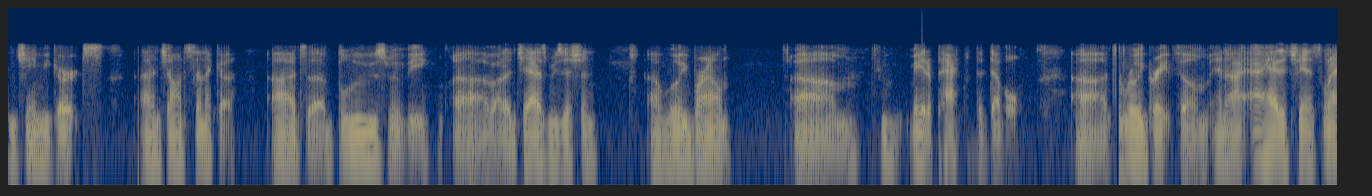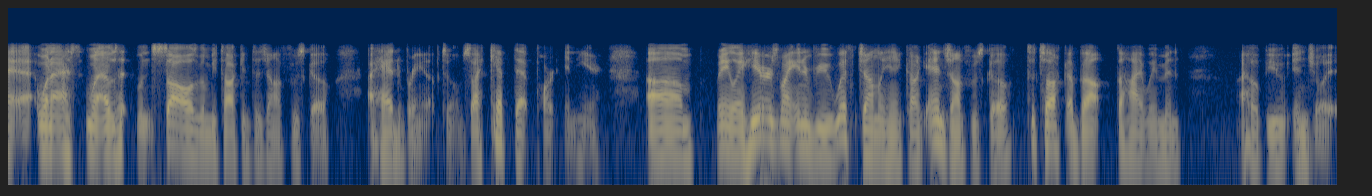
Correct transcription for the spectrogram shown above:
and Jami Gertz and John Seneca. Uh, it's a blues movie uh, about a jazz musician, uh, Willie Brown, um, who made a pact with the devil. Uh, it's a really great film, and I, I, had a chance when I when I when I was when saw I was going to be talking to John Fusco, I had to bring it up to him, so I kept that part in here. Um, but anyway, here's my interview with John Lee Hancock and John Fusco to talk about The Highwaymen. I hope you enjoy it.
